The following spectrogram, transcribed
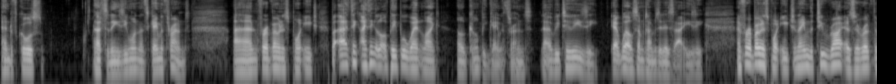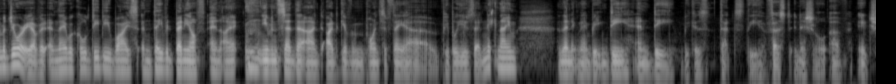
And of course, that's an easy one. That's Game of Thrones. And for a bonus point each, but I think I think a lot of people went like, "Oh, it can't be Game of Thrones. That would be too easy." Yeah, well, sometimes it is that easy. And for a bonus point each, name the two writers who wrote the majority of it, and they were called D.B. Weiss and David Benioff. And I even said that I'd, I'd give them points if they uh, people use their nickname and nickname being D and D because that's the first initial of each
